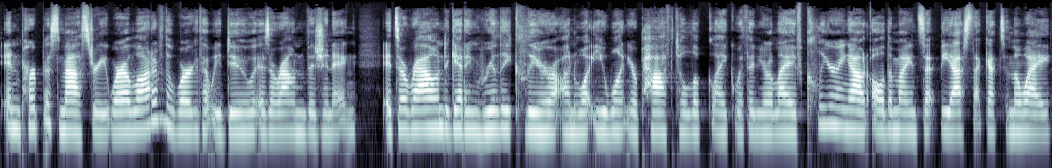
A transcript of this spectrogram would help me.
in Purpose Mastery, where a lot of the work that we do is around visioning. It's around getting really clear on what you want your path to look like within your life, clearing out all the mindset BS that gets in the way,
